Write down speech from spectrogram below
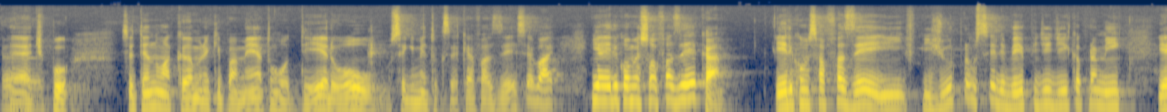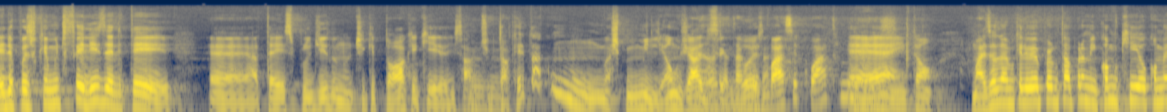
É, tipo, você tendo uma câmera, um equipamento, um roteiro ou o segmento que você quer fazer, você vai. E aí ele começou a fazer, cara. Ele começou a fazer e, e juro pra você, ele veio pedir dica pra mim. E aí depois eu fiquei muito feliz dele ter é, até explodido no TikTok, que a gente sabe, o TikTok ele tá com acho que um milhão já de Não, já tá seguidores, com né? quase 4 milhões. É, então. Mas eu lembro que ele veio perguntar pra mim como que eu come...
